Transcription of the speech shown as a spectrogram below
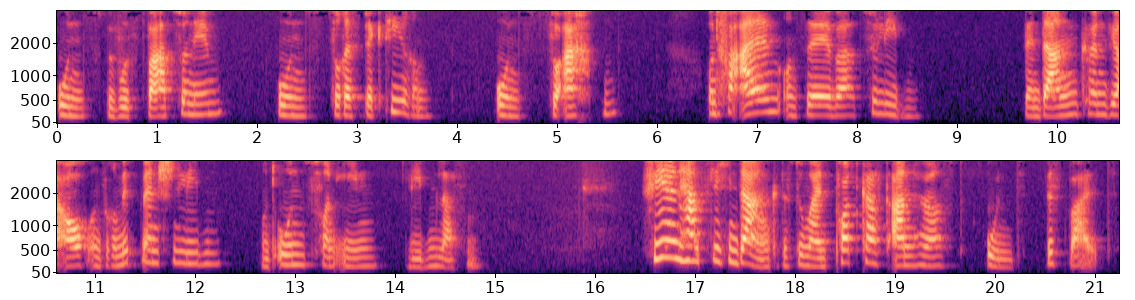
uns bewusst wahrzunehmen, uns zu respektieren, uns zu achten und vor allem uns selber zu lieben. Denn dann können wir auch unsere Mitmenschen lieben und uns von ihnen lieben lassen. Vielen herzlichen Dank, dass du meinen Podcast anhörst und bis bald.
